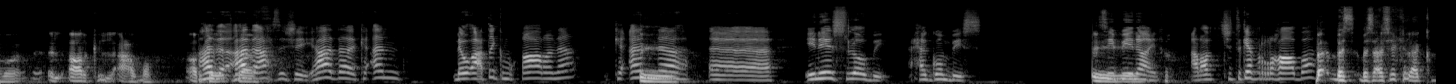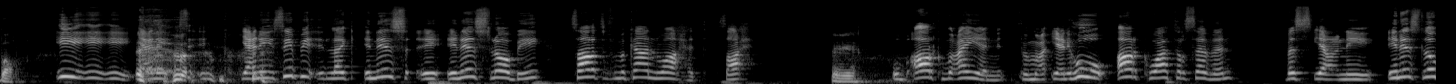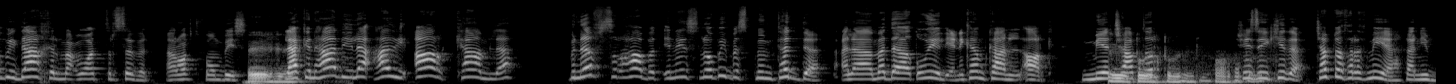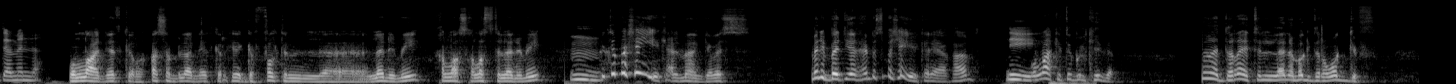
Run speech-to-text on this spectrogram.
الأرك الأعظم. هذا. هذا أحسن شيء. هذا كأن لو أعطيك مقارنة كأنه آه Enies Lobby حق One Piece CP إيه. 9 عرفت؟ شفت كيف الرهابة؟ بس بس على شكل أكبر. إي إي إي. يعني يعني CP like Enies Enies Lobby صارت في مكان واحد صح؟ إيه. وب arc معين في مع... يعني هو arc Water 7 بس يعني Enies Lobby داخل مع Water 7 عرفت؟ ف One Piece إيه. لكن هذه لا هذه أرك كاملة بنفس رهابة انيس لوبي بس ممتدة على مدى طويل يعني كم كان الأرك؟ 100 إيه، شابتر شيء زي كذا. شابتر 300 كان يبدأ منه. والله إني اذكر قسم بالله إني اذكر كذا قفلت ال- الأنمي خلاص خلصت الأنمي. كنت بشيك على المانجا بس. ماني بدي الحين بس بشيك عليها فهمت؟ إي. والله كنت أقول كذا. ما دريت إلا أنا ما أقدر أوقف.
